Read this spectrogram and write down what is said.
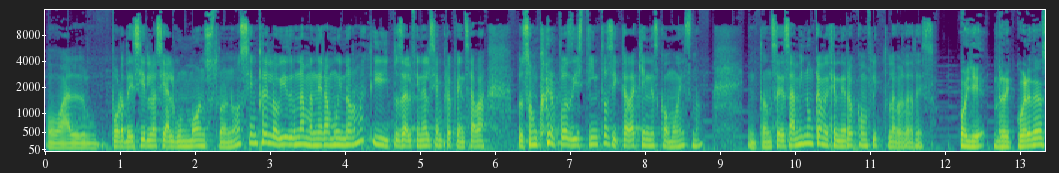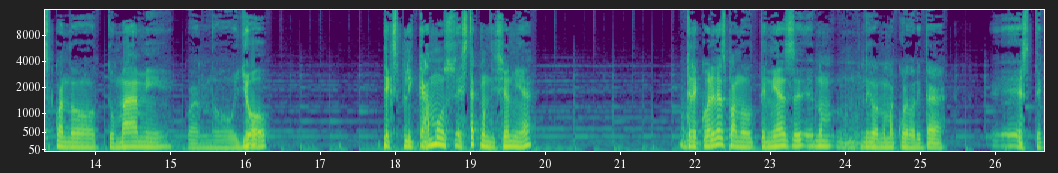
o al, por decirlo así, algún monstruo, ¿no? Siempre lo vi de una manera muy normal y pues al final siempre pensaba, pues son cuerpos distintos y cada quien es como es, ¿no? Entonces a mí nunca me generó conflicto, la verdad, eso. Oye, ¿recuerdas cuando tu mami, cuando yo te explicamos esta condición mía? ¿Te recuerdas cuando tenías, eh, no, digo, no me acuerdo ahorita, este,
